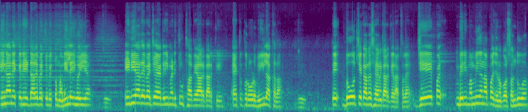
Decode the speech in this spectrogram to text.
ਇਹਨਾਂ ਨੇ ਕੈਨੇਡਾ ਦੇ ਵਿੱਚ ਵਿੱਚ ਮਨੀ ਲਈ ਹੋਈ ਆ। ਜੀ। ਇੰਡੀਆ ਦੇ ਵਿੱਚ ਐਗਰੀਮੈਂਟ ਝੂਠਾ ਤਿਆਰ ਕਰਕੇ 1 ਕਰੋੜ 20 ਲੱਖ ਦਾ। ਜੀ। ਤੇ ਦੋ ਚੈੱਕਾਂ ਦੇ ਸਾਈਨ ਕਰਕੇ ਰੱਖ ਲੈ। ਜੇ ਭ- ਮੇਰੀ ਮੰਮੀ ਦਾ ਨਾਮ ਭਜਨ ਕੌਰ ਸੰਧੂ ਆ।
